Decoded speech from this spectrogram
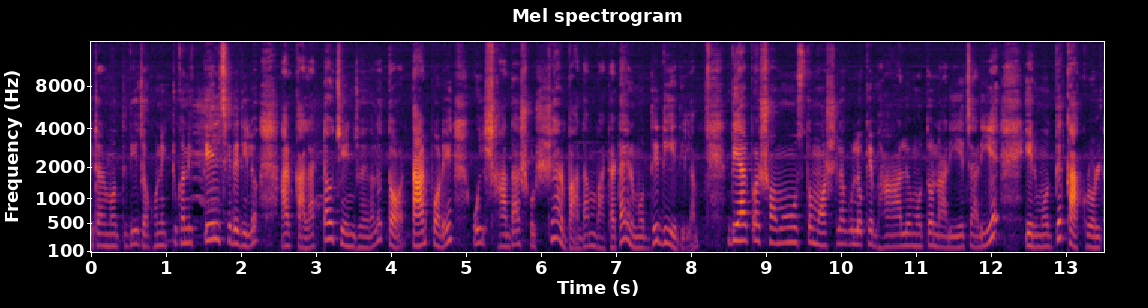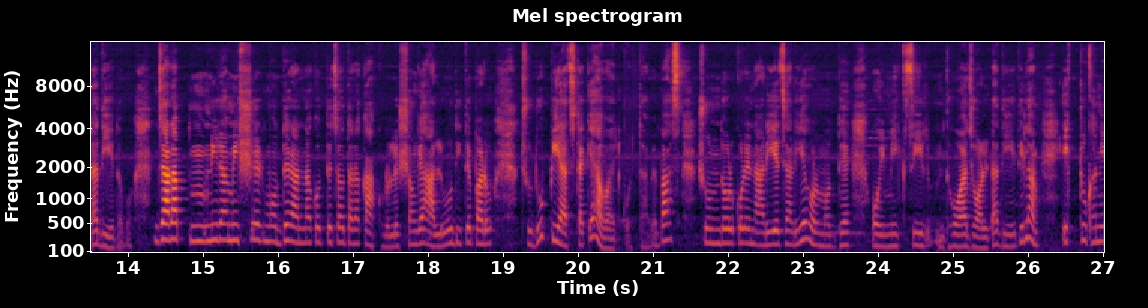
এটার মধ্যে দিয়ে যখন একটুখানি তেল ছেড়ে দিল আর কালারটাও চেঞ্জ হয়ে গেল তারপরে ওই সাদা সর্ষে আর বাদাম বাটাটা এর মধ্যে দিয়ে দিলাম। দেওয়ার পর সমস্ত মশলাগুলোকে ভালো মতো নাড়িয়ে চাড়িয়ে এর মধ্যে কাঁকরোলটা দিয়ে দেবো। যারা নিরামিষের মধ্যে রান্না করতে চাও তারা কাঁকরোলের সঙ্গে আলুও দিতে পারো, শুধু পেঁয়াজটাকে অ্যাভয়েড করতে হবে। বাস সুন্দর করে নাড়িয়ে চাড়িয়ে ওর মধ্যে ওই মিক্সির ধোয়া জলটা দিয়ে দিলাম। একটুখানি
